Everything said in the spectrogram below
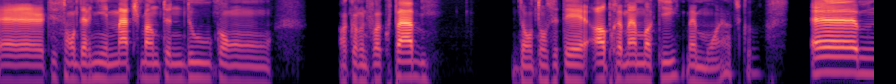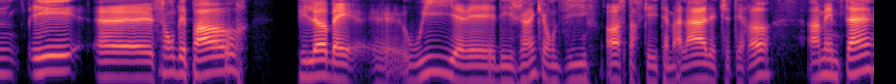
Euh, son dernier match Mountain Dew, qu'on, encore une fois, coupable, dont on s'était âprement moqué, même moi en tout cas. Euh, et euh, son départ, puis là, ben, oui, il y avait des gens qui ont dit Ah, c'est parce qu'il était malade, etc. En même temps,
